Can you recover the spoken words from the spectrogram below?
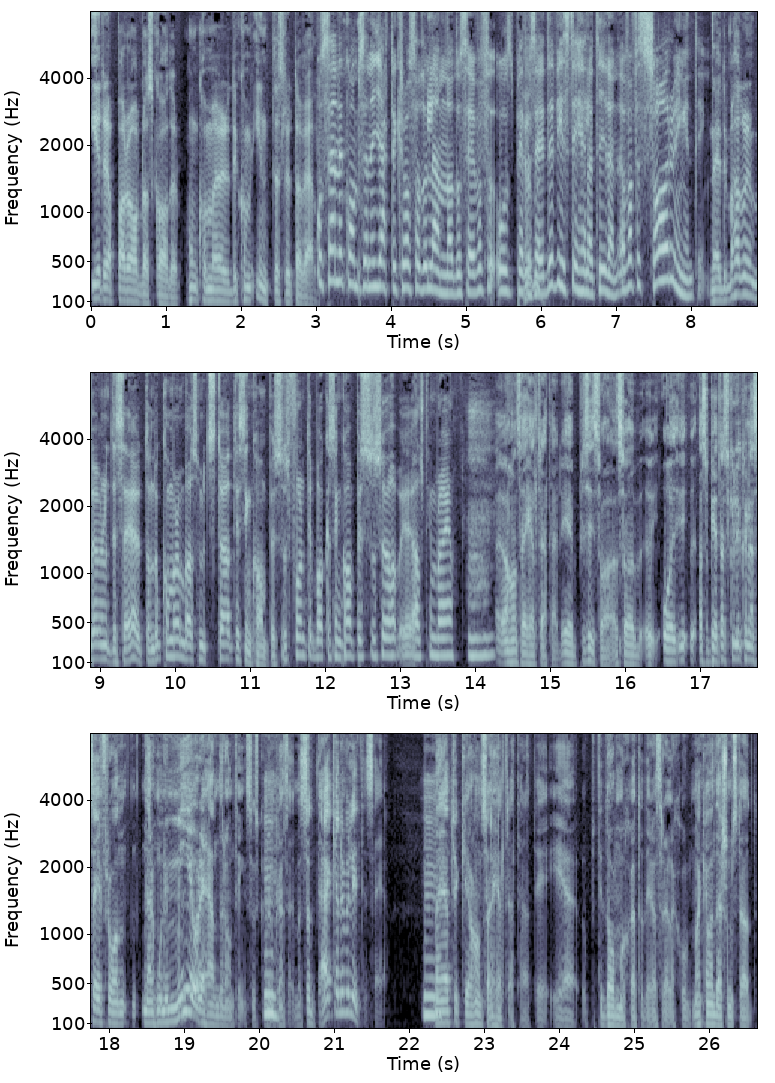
irreparabla skador. Hon kommer, det kommer inte sluta väl. Och sen är kompisen hjärtekrossad och lämnad och, säger, varför, och Peter Ja. säger, det visste jag hela tiden. Ja, varför sa du ingenting? Nej, det hade hon, behöver hon inte säga, utan då kommer hon bara som ett stöd till sin kompis. Och så får hon tillbaka sin kompis och så är allting bra igen. Ja, Hon säger helt rätt här, det är precis så. Alltså, och, alltså Petra skulle kunna säga ifrån när hon är med och det händer någonting. Så skulle Mm. hon kunna säga, men så där kan du väl inte säga. Men jag tycker Hans har helt rätt här att det är upp till dem att sköta deras relation. Man kan vara där som stöd.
